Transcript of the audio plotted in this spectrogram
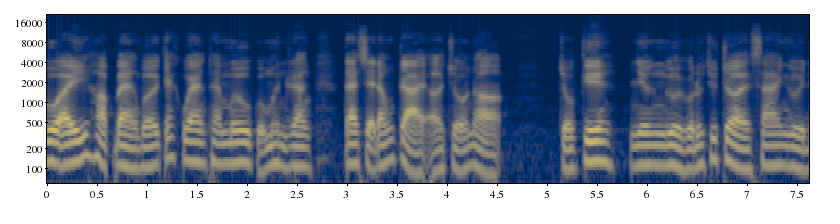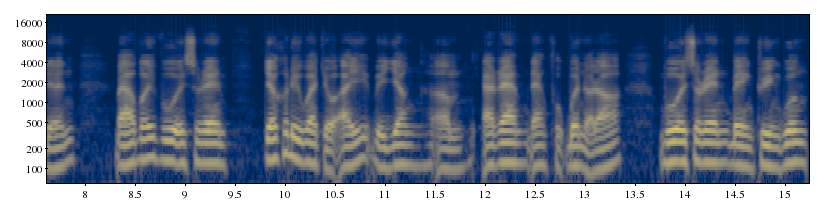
Vua ấy họp bàn với các quan tham mưu của mình rằng ta sẽ đóng trại ở chỗ nọ, chỗ kia, nhưng người của Đức Chúa Trời sai người đến báo với vua Israel chớ có đi qua chỗ ấy vì dân um, Aram đang phục binh ở đó. Vua Israel bèn truyền quân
